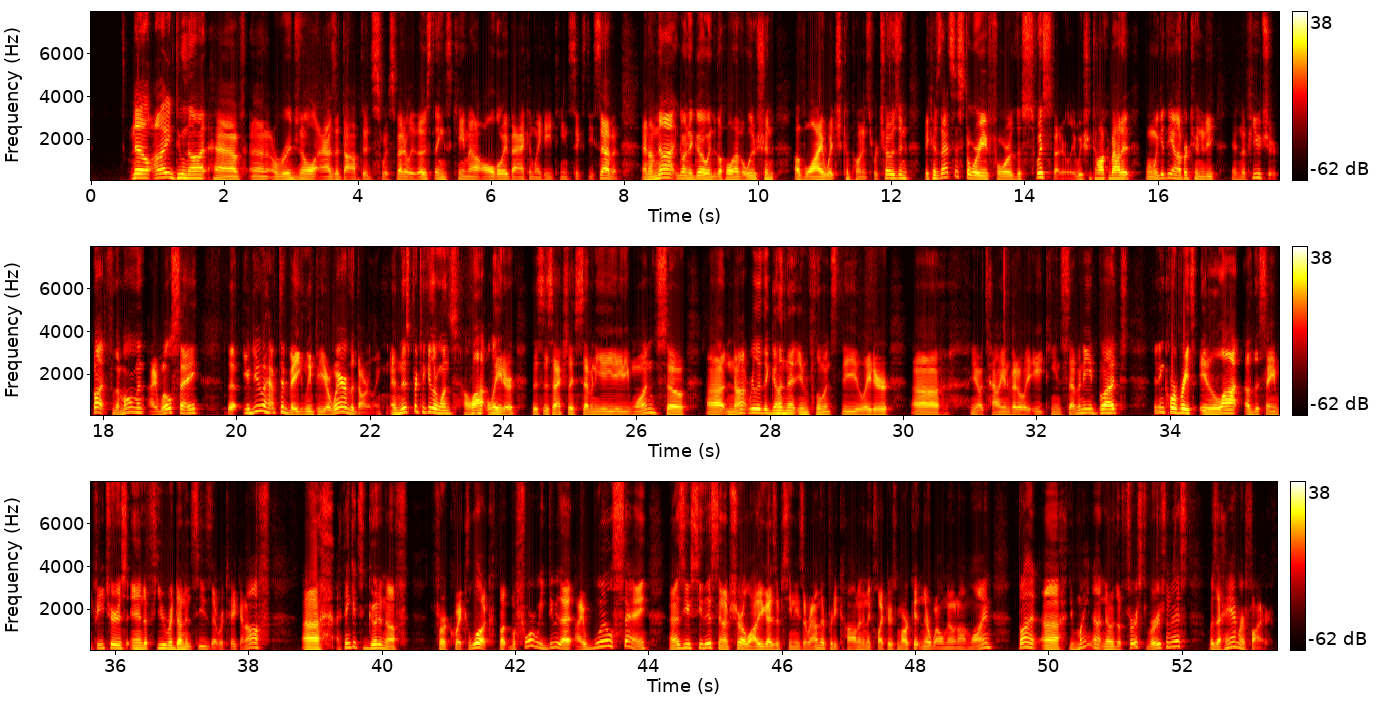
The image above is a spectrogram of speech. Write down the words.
Now, I do not have an original as adopted Swiss Vetterli. Those things came out all the way back in like 1867. And I'm not going to go into the whole evolution of why which components were chosen, because that's a story for the Swiss Vetterli. We should talk about it when we get the opportunity in the future. But for the moment, I will say that you do have to vaguely be aware of the Darling. And this particular one's a lot later. This is actually 7881, so uh, not really the gun that influenced the later uh, you know, Italian Vetterli 1870, but it incorporates a lot of the same features and a few redundancies that were taken off. Uh, I think it's good enough for a quick look. But before we do that, I will say, as you see this, and I'm sure a lot of you guys have seen these around, they're pretty common in the collector's market and they're well known online. But uh, you might not know the first version of this was a hammer fire.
